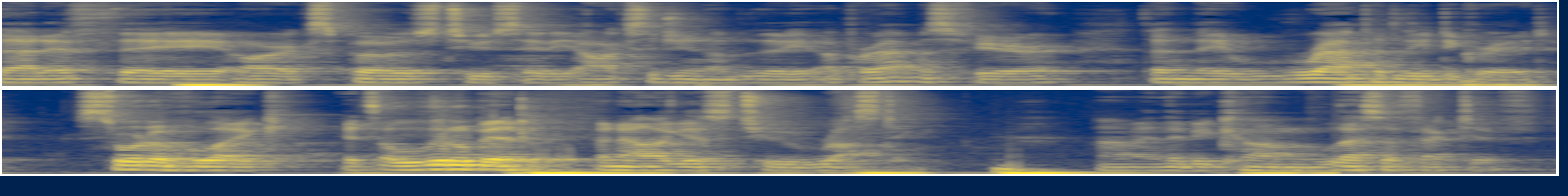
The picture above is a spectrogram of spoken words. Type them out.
that if they are exposed to, say, the oxygen of the upper atmosphere, then they rapidly degrade. Sort of like it's a little bit analogous to rusting, um, and they become less effective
